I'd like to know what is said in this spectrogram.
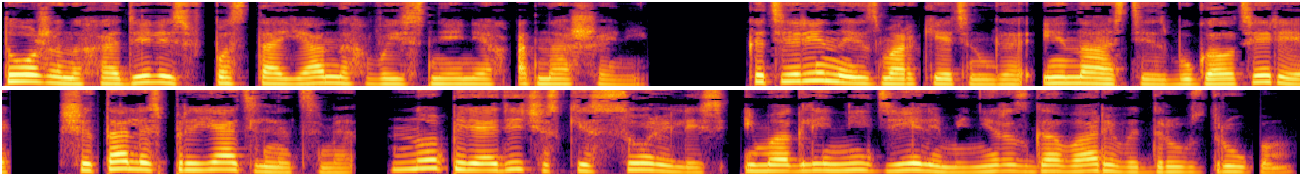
тоже находились в постоянных выяснениях отношений. Катерина из маркетинга и Настя из бухгалтерии считались приятельницами, но периодически ссорились и могли неделями не разговаривать друг с другом.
